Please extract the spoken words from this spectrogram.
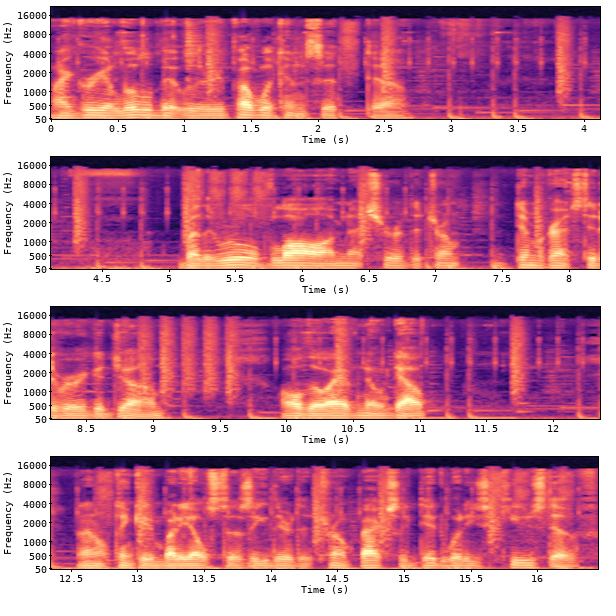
I agree a little bit with the Republicans that uh, by the rule of law, I'm not sure the Trump Democrats did a very good job. Although I have no doubt, and I don't think anybody else does either, that Trump actually did what he's accused of.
